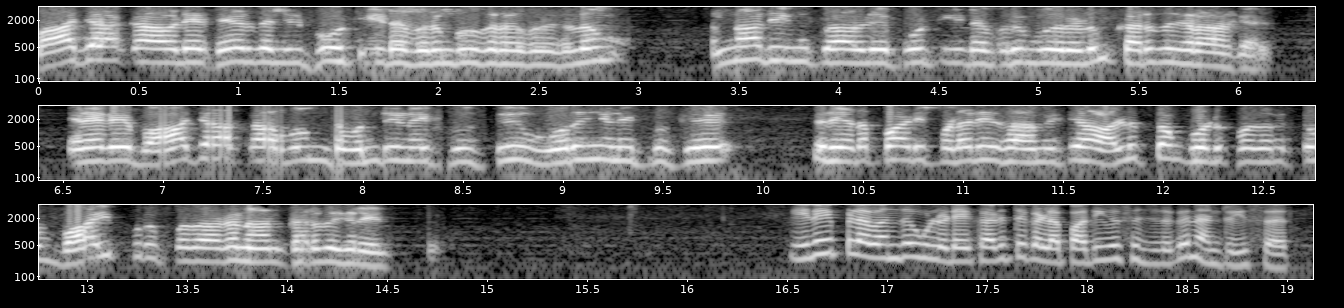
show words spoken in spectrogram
பாஜகவிலே தேர்தலில் போட்டியிட விரும்புகிறவர்களும் அதிமுகவிலே போட்டியிட விரும்புகிறவர்களும் கருதுகிறார்கள். எனவே பாஜகவும் இந்த ஒன்றிணைப்புக்கு ஒருங்கிணைப்புக்கு திரு எடப்பாடி பழனிசாமிக்கு அழுத்தம் கொடுப்பதற்கும் வாய்ப்பு இருப்பதாக நான் கருதுகிறேன். இணைப்பில் வந்து உங்களுடைய கருத்துக்களை பதிவு செஞ்சதுக்கு நன்றி சார்.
